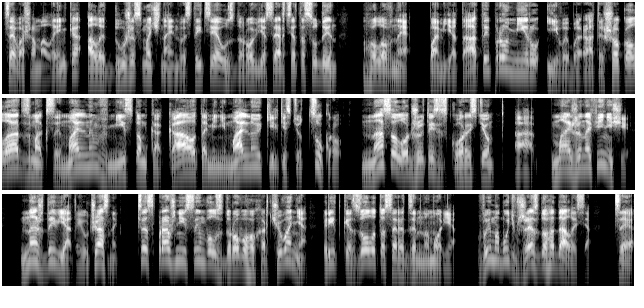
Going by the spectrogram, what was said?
це ваша маленька, але дуже смачна інвестиція у здоров'я серця та судин. Головне пам'ятати про міру і вибирати шоколад з максимальним вмістом какао та мінімальною кількістю цукру. Насолоджуйтесь з користю, а майже на фініші. Наш дев'ятий учасник це справжній символ здорового харчування, рідке золото Середземномор'я. Ви, мабуть, вже здогадалися це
